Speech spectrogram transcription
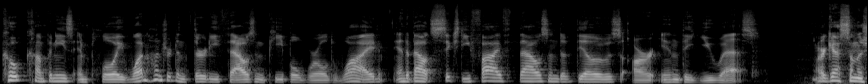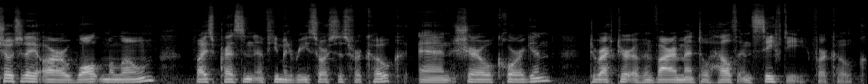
Koch companies employ 130,000 people worldwide, and about 65,000 of those are in the U.S. Our guests on the show today are Walt Malone, Vice President of Human Resources for Koch, and Cheryl Corrigan, Director of Environmental Health and Safety for Koch.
